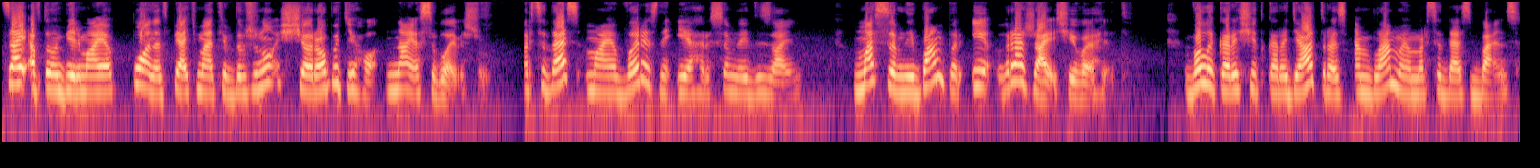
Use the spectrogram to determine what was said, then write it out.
Цей автомобіль має понад 5 метрів довжину, що робить його найособливішим. Mercedes має виразний і агресивний дизайн, масивний бампер і вражаючий вигляд. Велика решітка радіатора з емблемою Mercedes-Benz,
